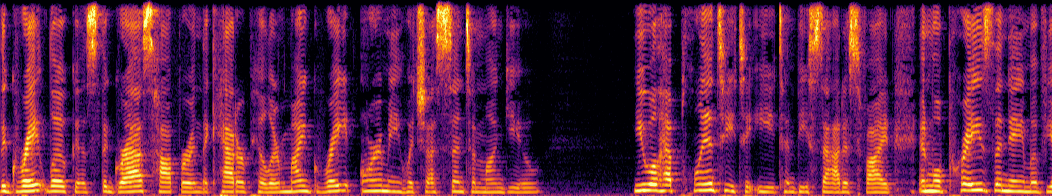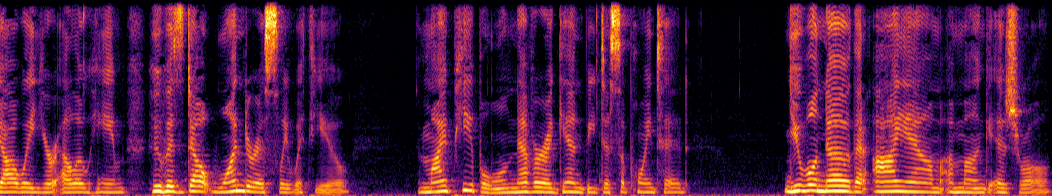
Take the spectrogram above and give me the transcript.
the great locust, the grasshopper, and the caterpillar, my great army which I sent among you. You will have plenty to eat and be satisfied, and will praise the name of Yahweh your Elohim, who has dealt wondrously with you. My people will never again be disappointed. You will know that I am among Israel,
